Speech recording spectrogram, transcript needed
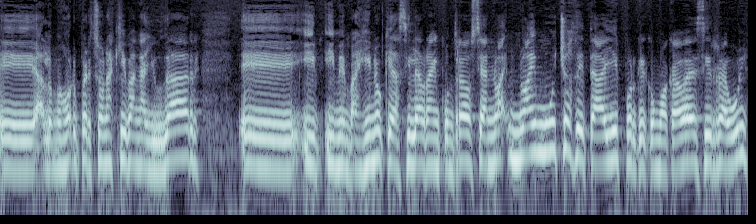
eh, a lo mejor personas que iban a ayudar y, y me imagino que así la habrán encontrado. O sea, no no hay muchos detalles porque como acaba de decir Raúl,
